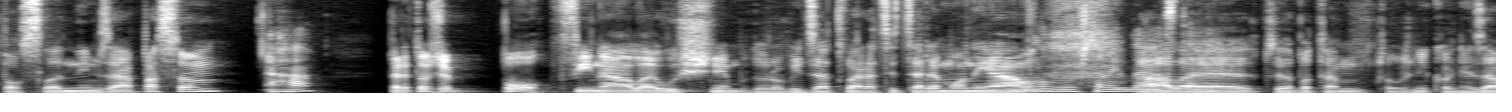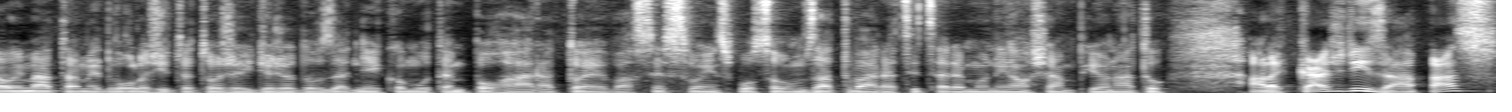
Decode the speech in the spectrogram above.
posledným zápasom. Aha. Pretože po finále už nebudú robiť zatvárací ceremoniál, no, už tam ale lebo tam to už nikoho nezaujíma, tam je dôležité to, že ideš odovzdať niekomu ten pohár a to je vlastne svojím spôsobom zatvárací ceremoniál šampionátu. Ale každý zápas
